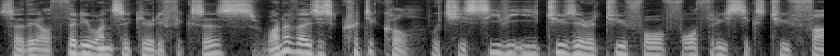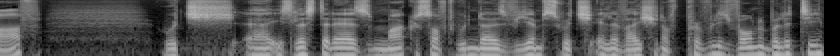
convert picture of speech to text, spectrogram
So there are 31 security fixes. One of those is critical, which is CVE 2024-43625, which uh, is listed as Microsoft Windows VM switch elevation of privilege vulnerability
